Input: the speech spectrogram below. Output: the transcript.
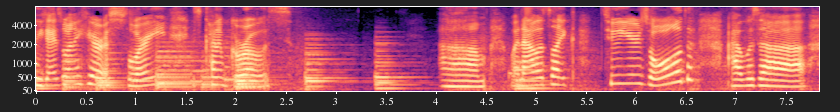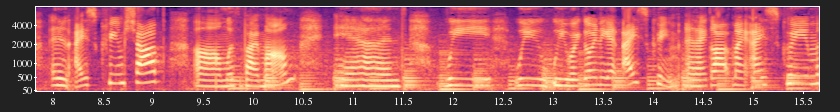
you guys want to hear a story? It's kind of gross. Um, when I was like two years old, I was uh, in an ice cream shop um, with my mom, and we we we were going to get ice cream, and I got my ice cream,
